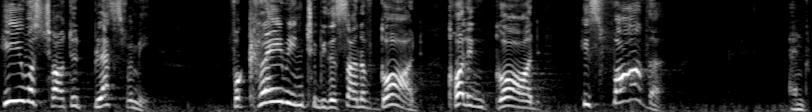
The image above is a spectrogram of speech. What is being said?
He was charged with blasphemy for claiming to be the Son of God, calling God his Father. And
